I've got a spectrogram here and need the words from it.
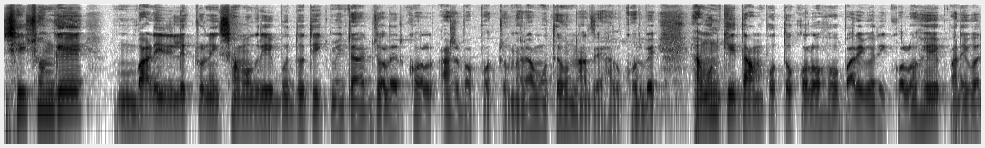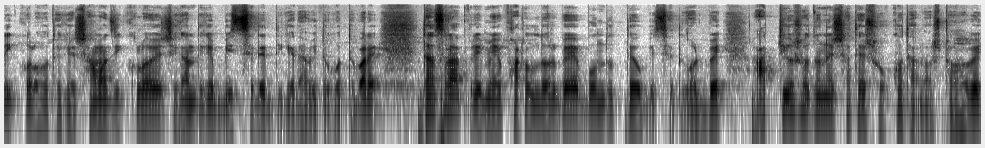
সেই সঙ্গে বাড়ির ইলেকট্রনিক সামগ্রী, বৈদ্যুতিক মিটার জলের কল, আসবাবপত্র মেরামতেও নাজেহাল করবে। এমনকি দাম্পত্য কলহ, পারিবারিক কলহে, পারিবারিক কলহ থেকে সামাজিক কলহে সেখান থেকে বিচ্ছেদের দিকে ধাবিত করতে পারে। তাছাড়া প্রেমে ফাটল ধরবে, বন্ধুত্বেও বিচ্ছেদ ঘটবে। আত্মীয় স্বজনের সাথে সক্ষতা নষ্ট হবে।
